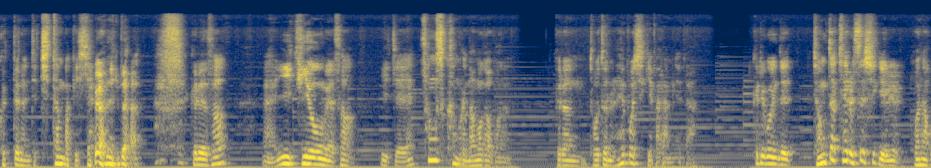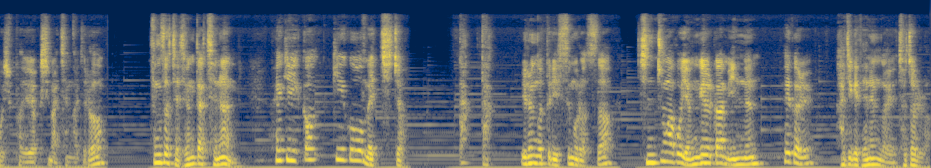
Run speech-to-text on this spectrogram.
그때는 이제 지탄받기 시작합니다. 그래서 아, 이 귀여움에서 이제 성숙함으로 넘어가 보는 그런 도전을 해보시기 바랍니다. 그리고 이제 정자체를 쓰시길 권하고 싶어요. 역시 마찬가지로 궁서체, 정자체는 획이 꺾이고 맺히죠. 딱딱 이런 것들이 있음으로써 진중하고 연결감 있는 획을 가지게 되는 거예요. 저절로.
